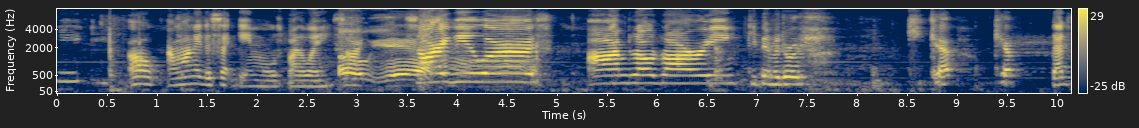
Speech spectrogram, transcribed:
Oh, I wanted to set game rules, by the way. Oh, sorry. Oh, yeah. Sorry, viewers. I'm so sorry. Keep inventory. Kept. Kept. That's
